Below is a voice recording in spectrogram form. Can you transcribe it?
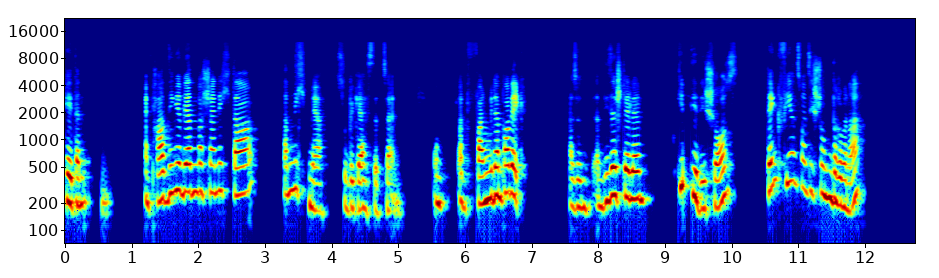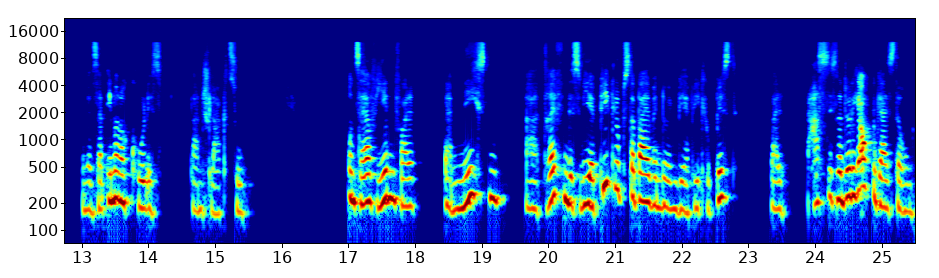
hey, dann ein paar Dinge werden wahrscheinlich da dann nicht mehr so begeistert sein. Und dann fallen wieder ein paar weg. Also an dieser Stelle gib dir die Chance, denk 24 Stunden darüber nach. Und wenn es dann immer noch cool ist, dann schlag zu. Und sei auf jeden Fall beim nächsten äh, Treffen des VIP-Clubs dabei, wenn du im VIP-Club bist, weil das ist natürlich auch Begeisterung.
